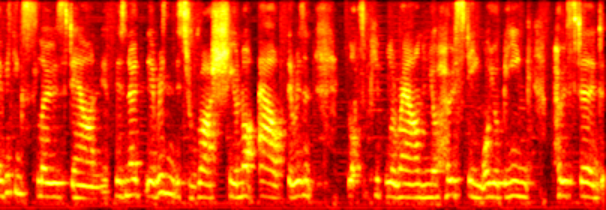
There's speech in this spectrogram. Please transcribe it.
everything slows down. If there's no, there isn't this rush. You're not out. There isn't lots of people around, and you're hosting or you're being hosted.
